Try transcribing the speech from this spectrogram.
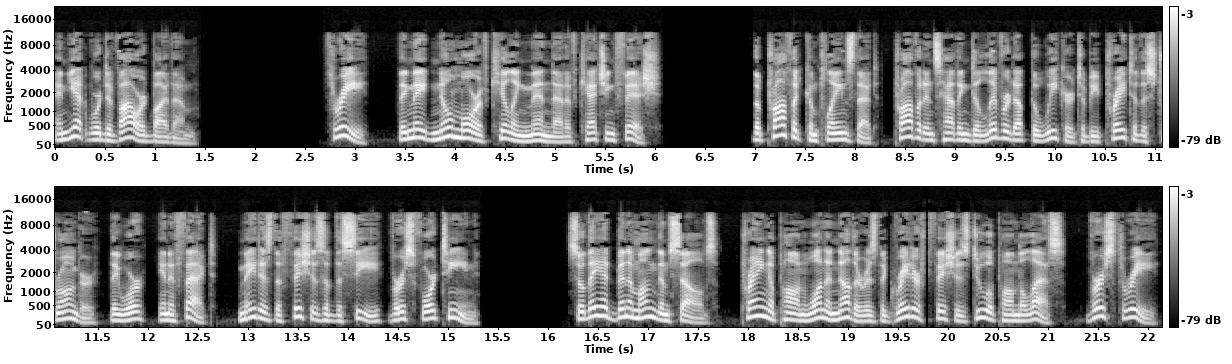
and yet were devoured by them. 3. They made no more of killing men than of catching fish. The prophet complains that, Providence having delivered up the weaker to be prey to the stronger, they were, in effect, made as the fishes of the sea. Verse 14. So they had been among themselves, preying upon one another as the greater fishes do upon the less. Verse 3.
